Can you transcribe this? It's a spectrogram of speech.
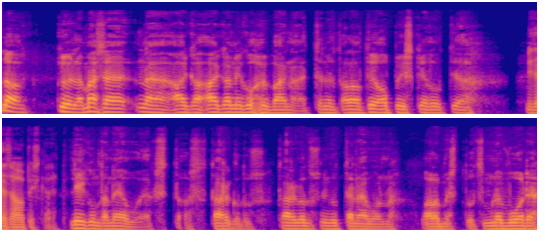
No kyllä mä se näen aika, aika niin kuin hyvänä, että nyt aloitin opiskelut ja Mitä sä opiskelet? liikuntaneuvojaksi taas. Tarkoitus, tarkoitus niin kuin tänä vuonna valmistua. Semmoinen vuoden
